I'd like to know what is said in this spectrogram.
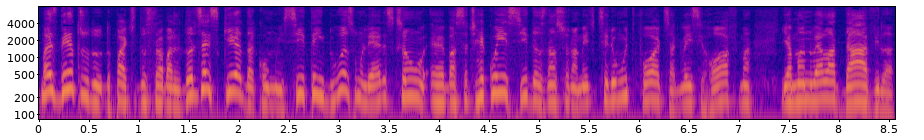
Mas dentro do, do, Partido dos Trabalhadores, a esquerda, como em si, tem duas mulheres que são é, bastante reconhecidas nacionalmente, que seriam muito fortes, a Gleice Hoffmann e a Manuela Dávila.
